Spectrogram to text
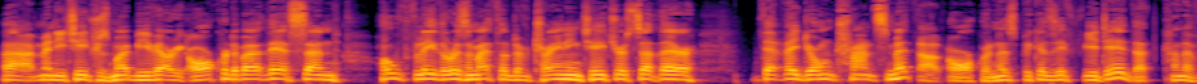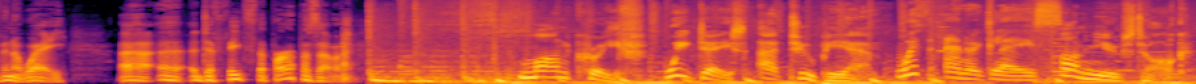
uh, many teachers might be very awkward about this, and hopefully there is a method of training teachers that they that they don't transmit that awkwardness. Because if you did, that kind of in a way uh, defeats the purpose of it. Moncrieff, weekdays at 2 p.m. With Anna Glaze on Newstalk.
